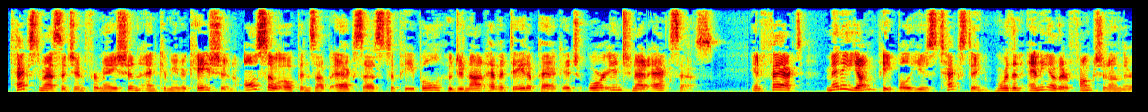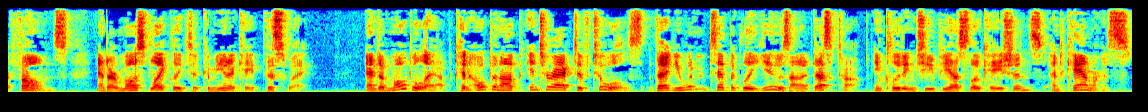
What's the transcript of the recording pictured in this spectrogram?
Text message information and communication also opens up access to people who do not have a data package or internet access. In fact, many young people use texting more than any other function on their phones and are most likely to communicate this way and a mobile app can open up interactive tools that you wouldn't typically use on a desktop, including GPS locations and cameras.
